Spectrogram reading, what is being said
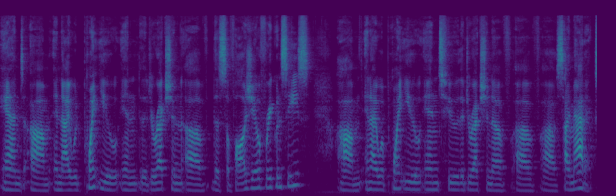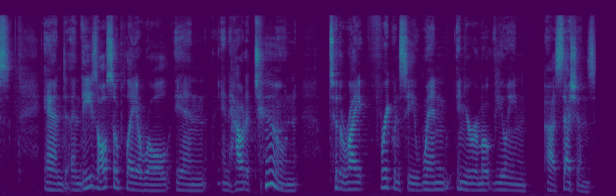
And, um, and I would point you in the direction of the solfeggio frequencies. um, and I would point you into the direction of, of uh, cymatics. And, and these also play a role in, in how to tune to the right frequency when in your remote viewing uh, sessions,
